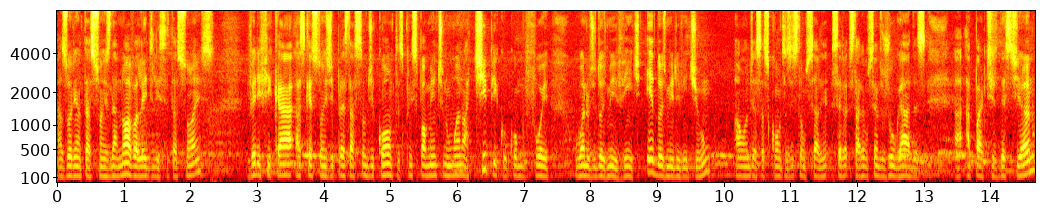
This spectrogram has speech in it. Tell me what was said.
as orientações da nova lei de licitações, verificar as questões de prestação de contas, principalmente num ano atípico como foi o ano de 2020 e 2021, onde essas contas estão, estarão sendo julgadas a, a partir deste ano.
